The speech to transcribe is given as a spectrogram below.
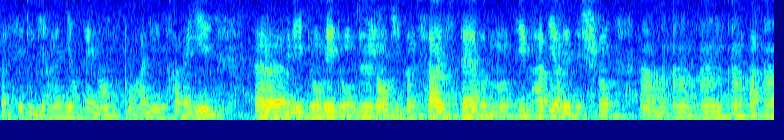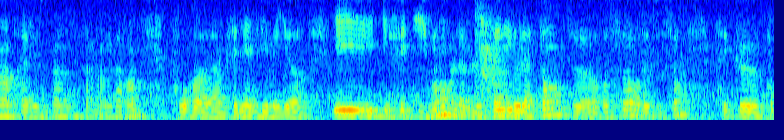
passer de Birmanie en Thaïlande pour aller travailler, euh, et, donc, de gens qui, comme ça, espèrent monter, gravir les échelons un, par un après les un, par un pour accéder à une vie meilleure. Et effectivement, le, thème de l'attente euh, ressort de tout ça. C'est que pour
